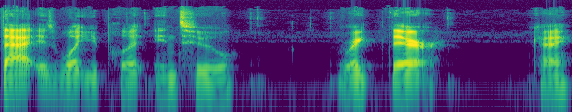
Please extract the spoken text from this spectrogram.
that is what you put into right there. Okay.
